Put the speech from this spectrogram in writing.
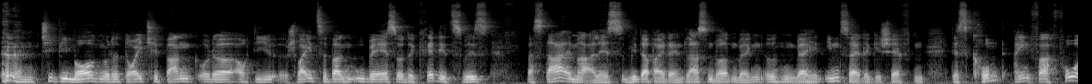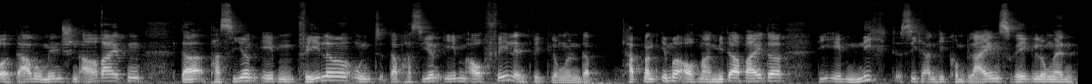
JP Morgan oder Deutsche Bank oder auch die Schweizer Banken UBS oder Credit Suisse, was da immer alles Mitarbeiter entlassen werden wegen irgendwelchen Insidergeschäften. Das kommt einfach vor. Da, wo Menschen arbeiten, da passieren eben Fehler und da passieren eben auch Fehlentwicklungen. Da hat man immer auch mal Mitarbeiter, die eben nicht sich an die Compliance-Regelungen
